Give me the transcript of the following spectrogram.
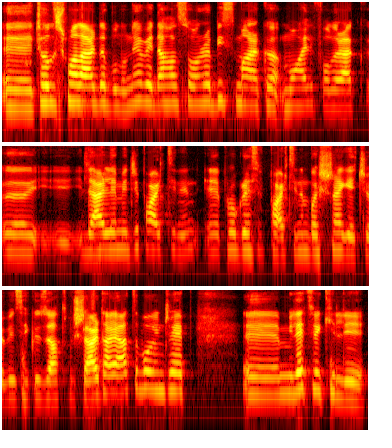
e, çalışmalarda bulunuyor ve daha sonra Bismarck'a muhalif olarak e, ilerlemeci partinin, e, progresif partinin başına geçiyor 1860'larda. Hayatı boyunca hep e, milletvekilliği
